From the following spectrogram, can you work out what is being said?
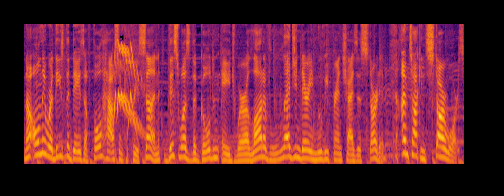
Not only were these the days of Full House and Capri Sun, this was the golden age where a lot of legendary movie franchises started. I'm talking Star Wars,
